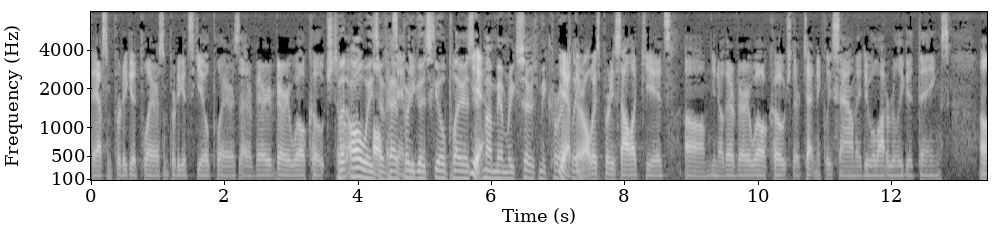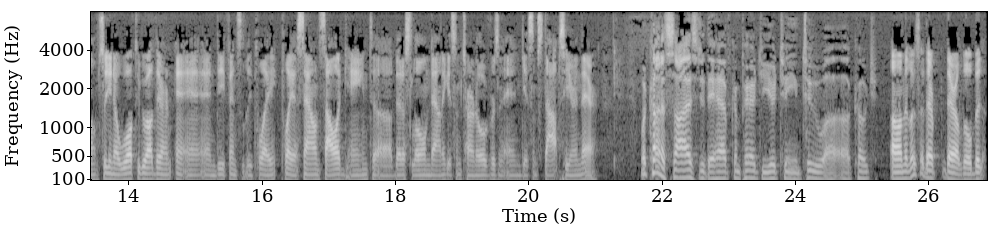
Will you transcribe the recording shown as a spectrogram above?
they have some pretty good players, some pretty good skilled players that are very very well coached. But um, always have had pretty good skilled players, Yeah. if my memory serves me correctly. Yeah, they're always pretty solid kids. Um, you know, they're very well coached. They're technically sound. They do a lot of really good things. Um, so you know, we'll have to go out there and, and, and defensively play play a sound, solid game to uh, better slow them down to get some turnovers and, and get some stops here and there. What kind of size do they have compared to your team, too, uh, uh, Coach? Um, it looks like they're they're a little bit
